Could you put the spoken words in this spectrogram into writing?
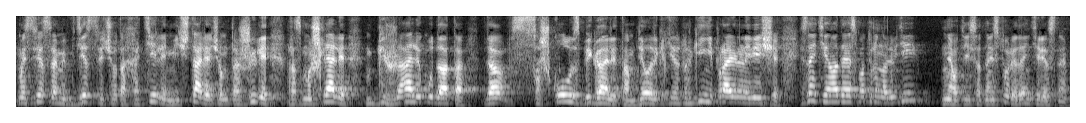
Мы все с вами в детстве что-то хотели, мечтали, о чем-то жили, размышляли, бежали куда-то, да, со школы сбегали, там, делали какие-то другие неправильные вещи. И знаете, иногда я смотрю на людей, у меня вот есть одна история, да, интересная.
